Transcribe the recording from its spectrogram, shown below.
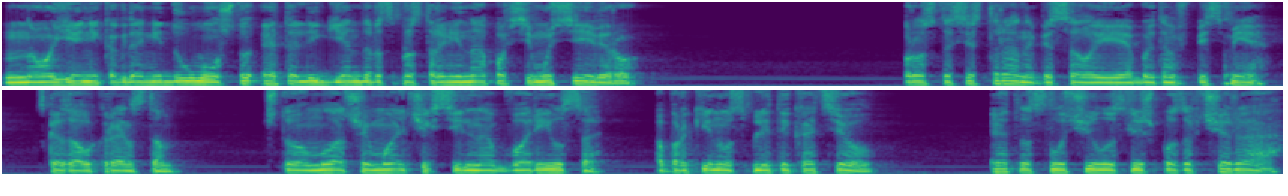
Но я никогда не думал, что эта легенда распространена по всему северу. «Просто сестра написала ей об этом в письме», – сказал Крэнстон что младший мальчик сильно обварился, опрокинув с плиты котел. Это случилось лишь позавчера.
